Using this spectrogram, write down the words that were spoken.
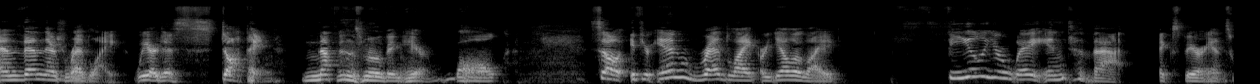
And then there's red light. We are just stopping. Nothing's moving here. Bonk. So if you're in red light or yellow light, feel your way into that experience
